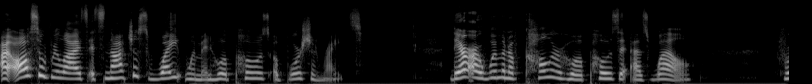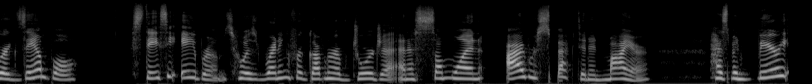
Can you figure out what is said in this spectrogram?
I also realize it's not just white women who oppose abortion rights. There are women of color who oppose it as well. For example, Stacey Abrams, who is running for governor of Georgia and is someone I respect and admire, has been very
